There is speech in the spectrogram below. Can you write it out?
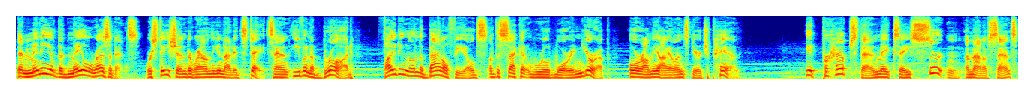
that many of the male residents were stationed around the United States and even abroad fighting on the battlefields of the Second World War in Europe or on the islands near Japan. It perhaps then makes a certain amount of sense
